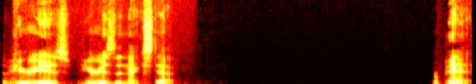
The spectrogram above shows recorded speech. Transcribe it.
So here is here is the next step. Repent,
